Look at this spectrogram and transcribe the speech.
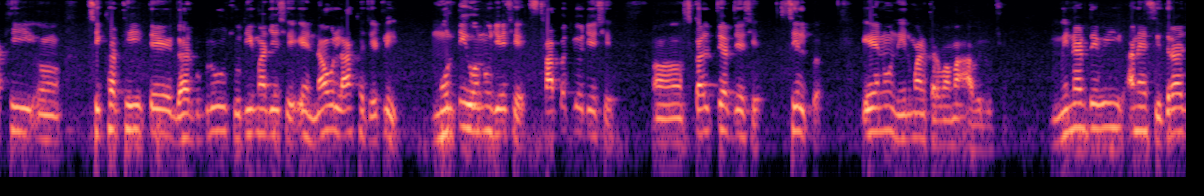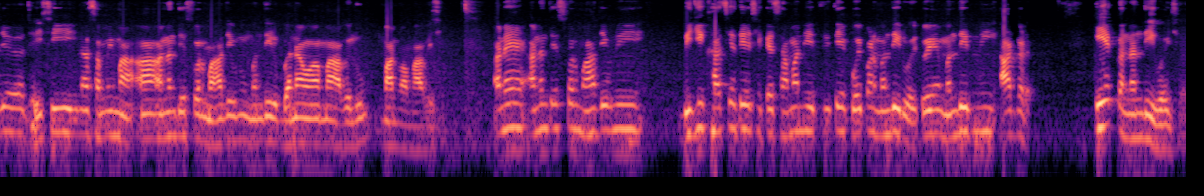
આખી શિખરથી તે ગર્ભગૃહ સુધીમાં જે છે, એ નવ લાખ જેટલી મૂર્તિઓનું જે છે, સ્થાપત્યો જે છે સ્કલ્પચર જે છે, શિલ્પ એનું નિર્માણ કરવામાં આવેલું છે. મિનર દેવી અને સિદ્ધરાજ જયસિંહના સમયમાં આ અનંતેશ્વર મહાદેવનું મંદિર બનાવવામાં આવેલું માનવામાં આવે છે. અને અનંતેશ્વર મહાદેવની બીજી ખાસિયત એ છે કે સામાન્ય રીતે કોઈ પણ મંદિર હોય તો એ મંદિરની આગળ એક નંદી હોય છે.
